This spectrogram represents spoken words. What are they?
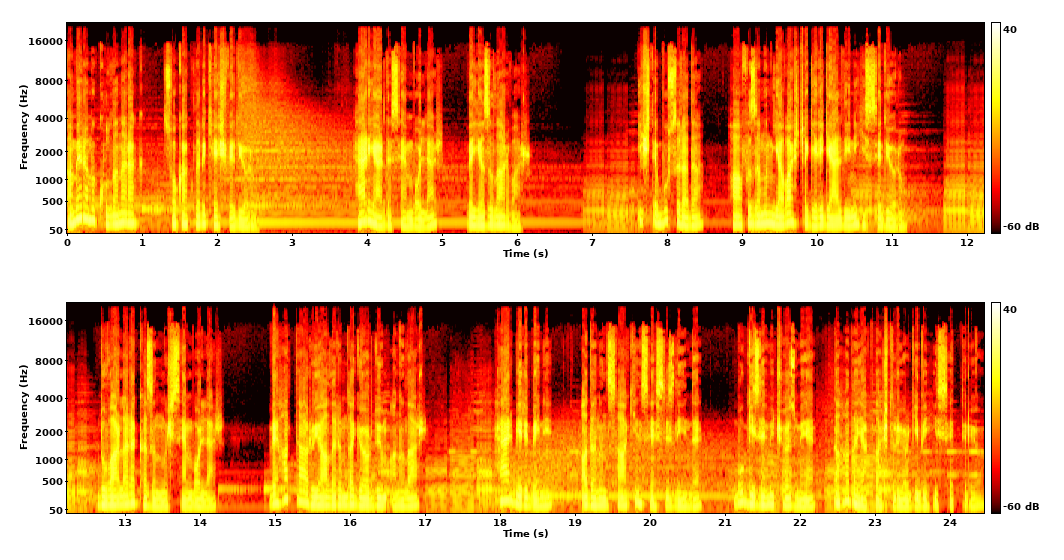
Kameramı kullanarak sokakları keşfediyorum. Her yerde semboller ve yazılar var. İşte bu sırada hafızamın yavaşça geri geldiğini hissediyorum. Duvarlara kazınmış semboller ve hatta rüyalarımda gördüğüm anılar, her biri beni adanın sakin sessizliğinde bu gizemi çözmeye daha da yaklaştırıyor gibi hissettiriyor.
